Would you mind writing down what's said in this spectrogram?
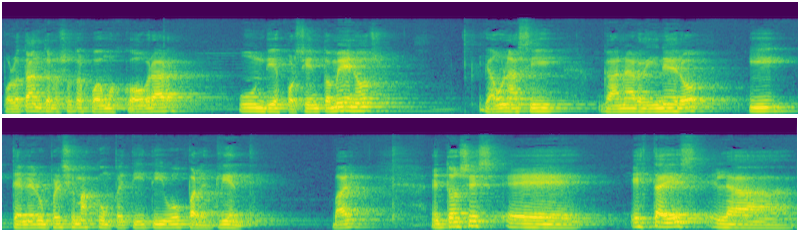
Por lo tanto, nosotros podemos cobrar un 10% menos y aún así ganar dinero y tener un precio más competitivo para el cliente. ¿vale? Entonces, eh, esta es, la,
